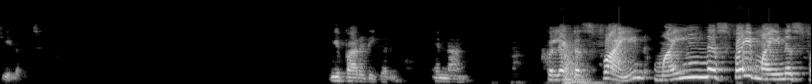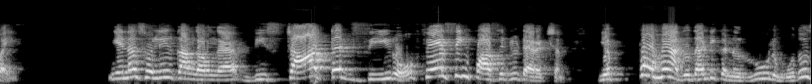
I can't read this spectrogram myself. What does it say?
கீழே இங்க பாருடி கண்ணு. என்னான்னு let us find minus five minus five என்ன சொல்லியிருக்காங்க அவங்க? We start at zero facing positive direction எப்பவுமே அதுதாண்டி கண்ணு ரூல் முதல்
